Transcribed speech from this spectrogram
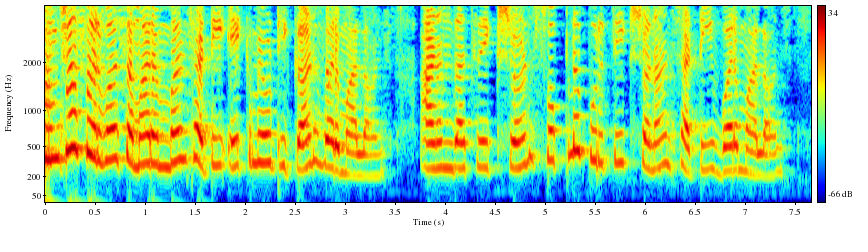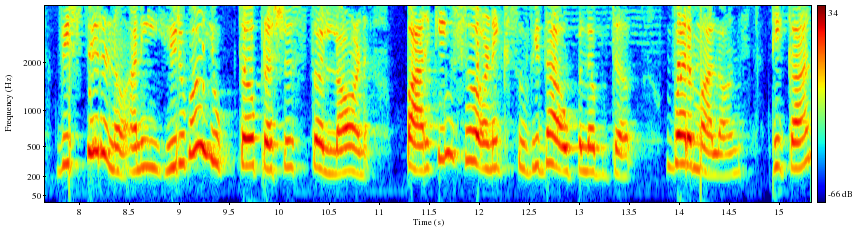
तुमच्या सर्व समारंभांसाठी एकमेव ठिकाण वर्मा लॉन्स. आनंदाचे क्षण स्वप्नपूर्ती क्षणांसाठी वर्मा लॉन्स. विस्तीर्ण आणि हिरवळयुक्त प्रशस्त लॉन पार्किंगसह अनेक सुविधा उपलब्ध. वर्मा लॉन्स ठिकाण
